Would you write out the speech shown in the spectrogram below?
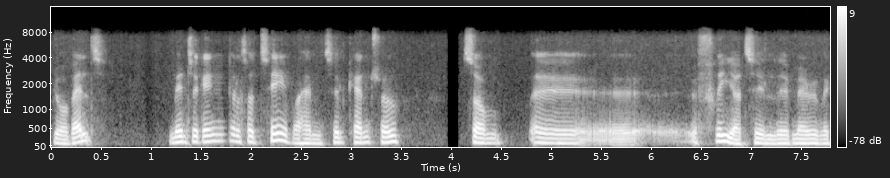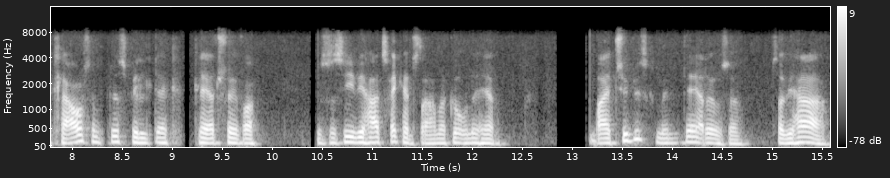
bliver valgt. Men til gengæld så taber han til Cantrell, som øh, frier til øh, Mary McLeod, som blev spillet af Claire Trevor. Det så sige, at vi har trekantsdrama gående her. Meget typisk, men det er det jo så. Så vi har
